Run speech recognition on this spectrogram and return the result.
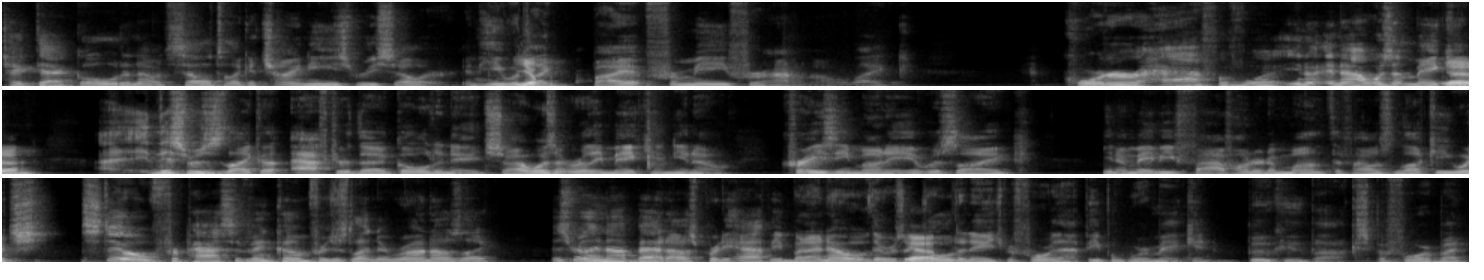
take that gold and I would sell it to like a Chinese reseller, and he would Yep. like buy it from me for I don't know, like quarter, half of what you know. And I wasn't making. Yeah. I, this was like a, after the golden age, so I wasn't really making you know crazy money. It was like you know maybe five hundred a month if I was lucky, which still for passive income for just letting it run, I was like. It's really not bad. I was pretty happy, but I know there was a Yeah. golden age before that. People were making buku bucks before, but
